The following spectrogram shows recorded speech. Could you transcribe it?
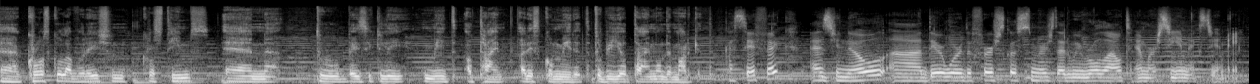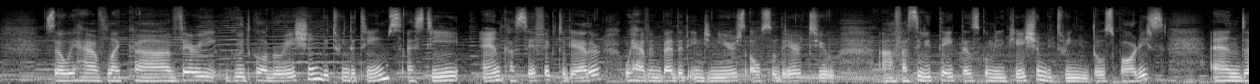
uh, cross collaboration, cross teams, and to basically meet a time that is committed to be your time on the market. Kacific, as you know, uh, they were the first customers that we roll out MRC and XDMA. So we have like a very good collaboration between the teams, ST and Kacific together. We have embedded engineers also there to uh, facilitate those communication between those parties. And uh,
